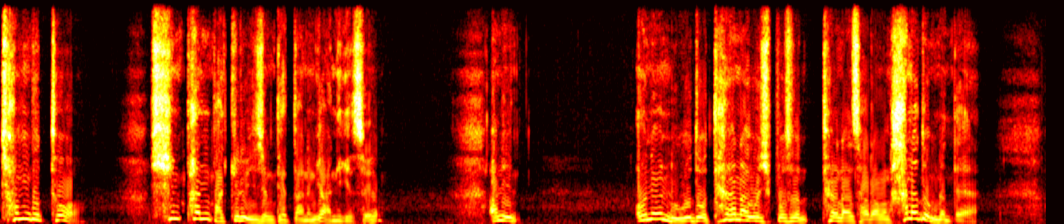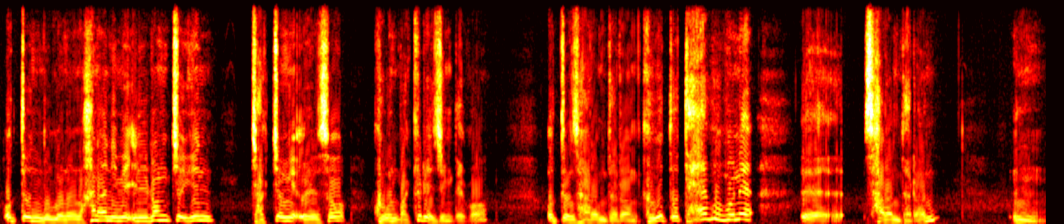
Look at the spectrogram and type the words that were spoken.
처음부터 심판받기로 예정됐다는 게 아니겠어요? 아니 어느 누구도 태어나고 싶어서 태어난 사람은 하나도 없는데 어떤 누구는 하나님의 일방적인 작정에 의해서 구원받기로 예정되고 어떤 사람들은 그것도 대부분의 에, 사람들은 음,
